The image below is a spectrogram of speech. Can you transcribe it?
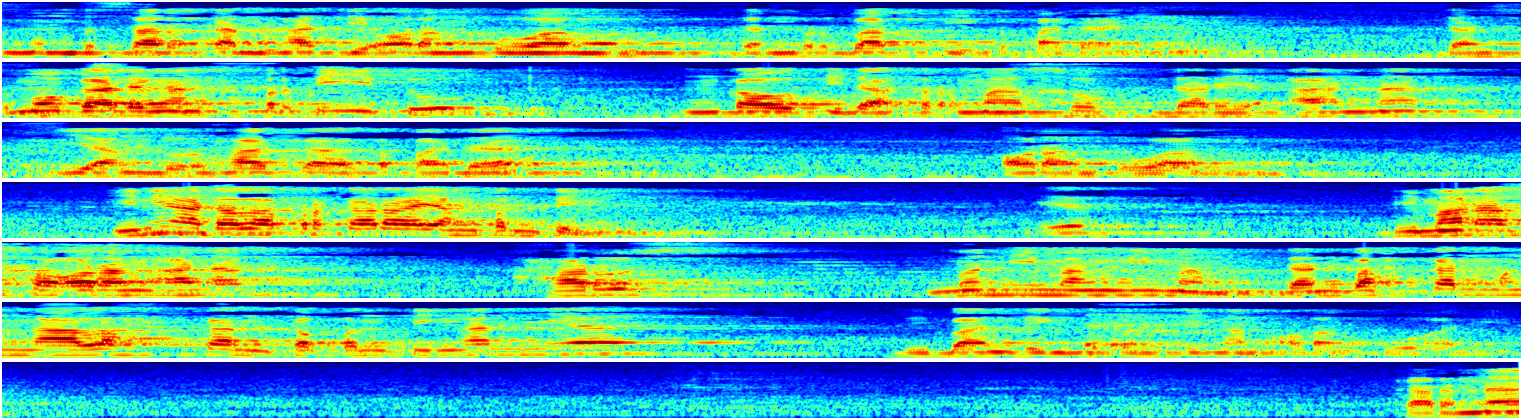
membesarkan hati orang tuamu dan berbakti kepadanya. Dan semoga dengan seperti itu engkau tidak termasuk dari anak yang durhaka kepada orang tuamu. Ini adalah perkara yang penting. Ya. Di mana seorang anak harus menimang-nimang dan bahkan mengalahkan kepentingannya dibanding kepentingan orang tuanya. Karena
